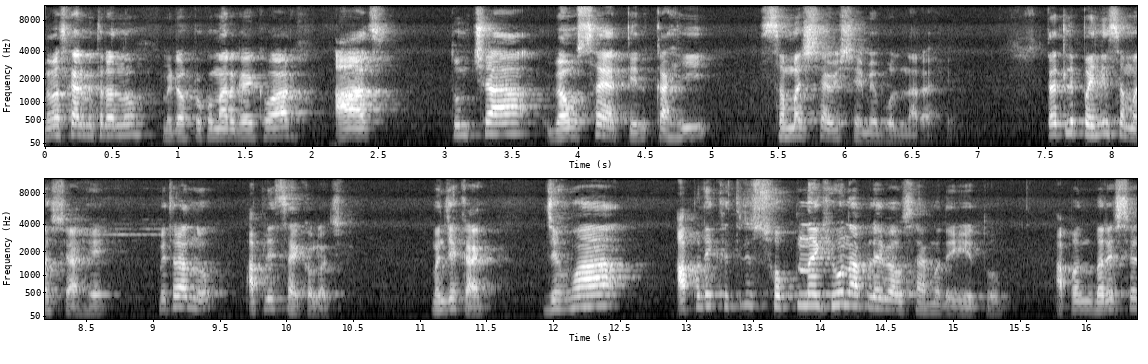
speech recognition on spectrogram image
नमस्कार मित्रांनो मी डॉक्टर कुमार गायकवाड. आज तुमच्या व्यवसायातील काही समस्याविषयी मी बोलणार आहे. त्यातली पहिली समस्या आहे मित्रांनो आपली सायकोलॉजी म्हणजे काय? जेव्हा आपण एकत्रित स्वप्न घेऊन आपल्या व्यवसायामध्ये येतो आपण बरेचसे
